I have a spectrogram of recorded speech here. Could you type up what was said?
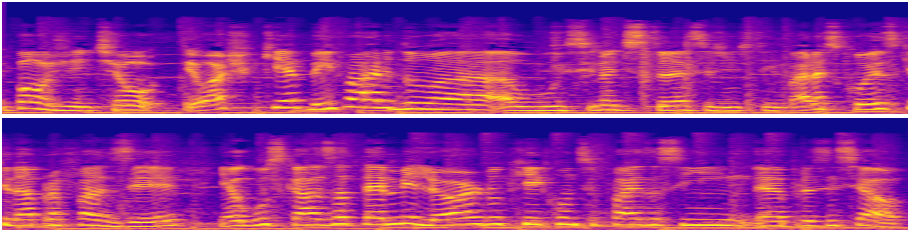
bom, gente, eu, eu acho que é bem válido a- o ensino à distância. Gente tem várias coisas que dá pra fazer, em alguns casos até melhor do que quando se faz assim é, presencial.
